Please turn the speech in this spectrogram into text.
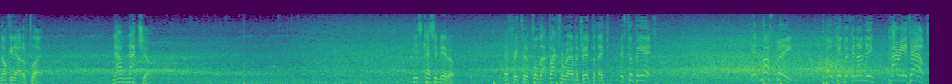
knock it out of play. Now Nacho. Here's Casemiro. Referee could have pulled that back for Real Madrid, but they... This could be it. It must be. Goalkeeper can only parry it out.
